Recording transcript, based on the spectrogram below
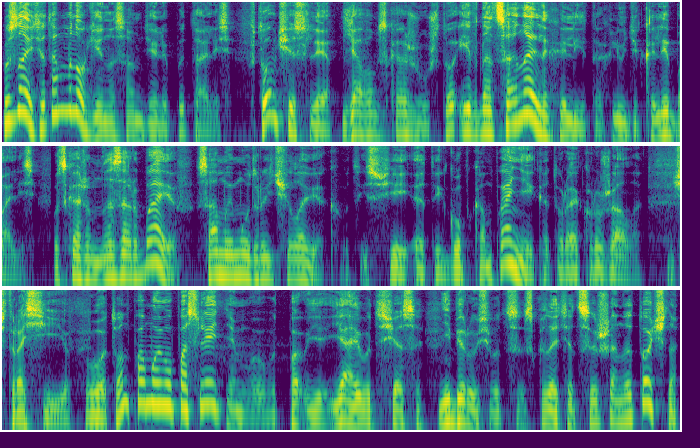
Вы знаете, там многие на самом деле пытались. В том числе, я вам скажу, что и в национальных элитах люди колебались. Вот, скажем, Назарбаев, самый мудрый человек вот из всей этой гоп-компании, которая окружала значит, Россию. Вот. Он, по-моему, последним, вот, по, я вот сейчас не берусь вот сказать это совершенно точно,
